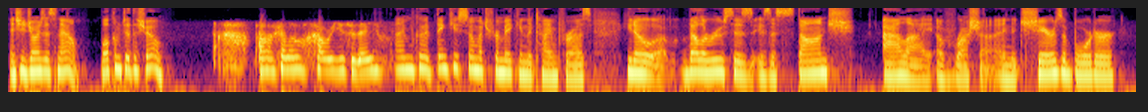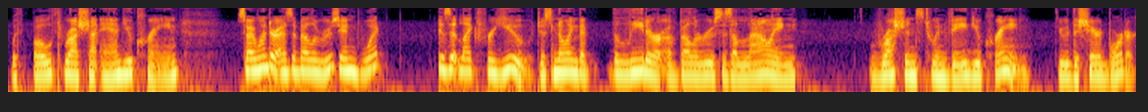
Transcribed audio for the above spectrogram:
and she joins us now. Welcome to the show. Uh, hello, how are you today? I'm good. Thank you so much for making the time for us. You know, uh, Belarus is, is a staunch ally of Russia, and it shares a border with both Russia and Ukraine. So I wonder, as a Belarusian, what is it like for you, just knowing that the leader of Belarus is allowing Russians to invade Ukraine through the shared border?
